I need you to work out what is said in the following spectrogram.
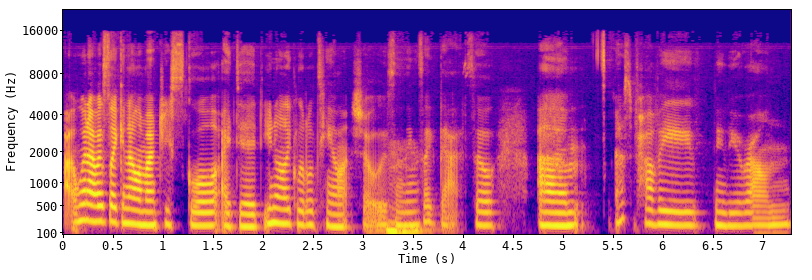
wh- when I was like in elementary school, I did, you know, like little talent shows Mhm. and things like that. So, um, I was probably maybe around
